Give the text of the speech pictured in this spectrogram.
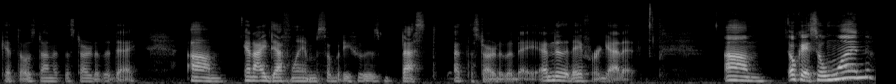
get those done at the start of the day. Um, and I definitely am somebody who is best at the start of the day. End of the day, forget it. Um, okay, so one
